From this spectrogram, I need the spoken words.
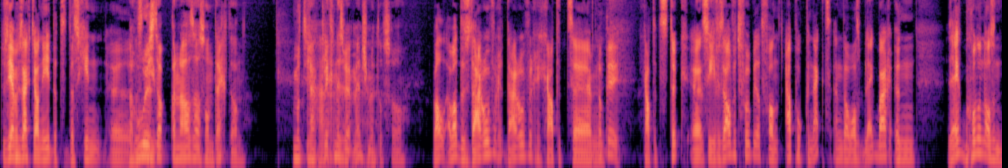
die hebben gezegd, ja nee, dat, dat is geen... eh, dat hoe is niet- dat kanaal zelfs ontdekt dan? Moet die gaan Ah. klikken is bij het management of zo? Wel, wel, dus daarover, daarover gaat het... ehm, gaat het stuk. Ze geven zelf het voorbeeld van Apple Connect. En dat was blijkbaar een. Het is eigenlijk begonnen als een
